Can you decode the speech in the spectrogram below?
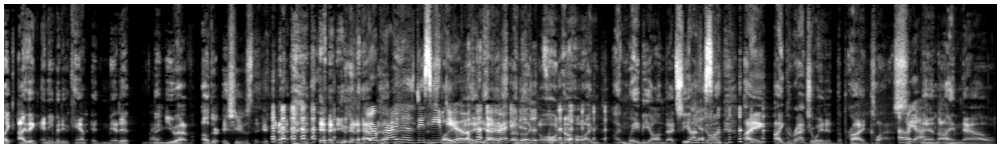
Like, I think anybody who can't admit it, then Mm. You have other issues that you're gonna you're gonna have. Your to- pride has deceived like, you. uh, yes, right? I'm like, oh no, I'm I'm way beyond that. See, I've Yes. gone. I I graduated the pride class. Oh, yeah. and I'm now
